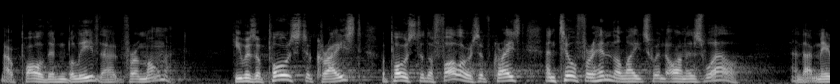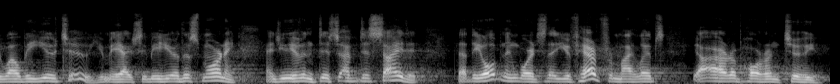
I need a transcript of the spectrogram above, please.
Now, Paul didn't believe that for a moment. He was opposed to Christ, opposed to the followers of Christ, until for him the lights went on as well. And that may well be you too. You may actually be here this morning, and you even have decided that the opening words that you've heard from my lips are abhorrent to you.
